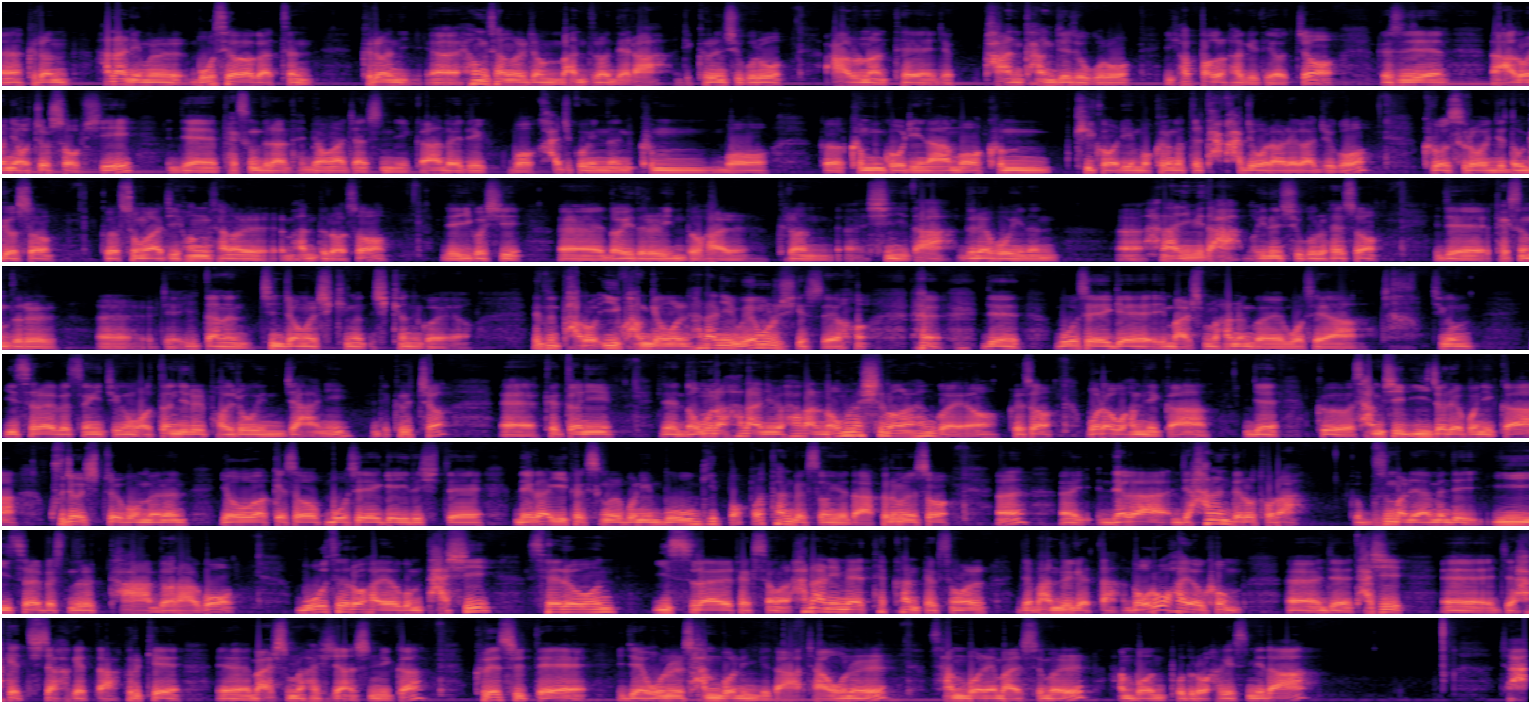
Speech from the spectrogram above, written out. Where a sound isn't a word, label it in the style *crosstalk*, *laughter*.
어, 그런 하나님을 모세와 같은 그런 어, 형상을 좀 만들어내라 그런 식으로 아론한테 이제 반강제적으로 협박을 하게 되었죠. 그래서 이제 아론이 어쩔 수 없이 이제 백성들한테 명하지 않습니까? 너희들이 뭐 가지고 있는 금 뭐 그 금골이나 뭐 금 귀걸이 뭐 그런 것들 다 가져오라 그래가지고 그것으로 이제 녹여서 그 송아지 형상을 만들어서 이제 이것이 에, 너희들을 인도할 그런 에, 신이다 눈에 보이는 어, 하나님이다 뭐 이런 식으로 해서 이제 백성들을 에, 이제 일단은 진정을 시킨 시킨 거예요. 그래서 바로 이 광경을 하나님 왜 모르시겠어요? *laughs* 이제 모세에게 이 말씀을 하는 거예요. 모세야, 참 지금 이스라엘 백성이 지금 어떤 일을 벌이고 있는지 아니? 이제 그렇죠? 예, 그랬더니 이제 너무나 하나님이 화가 너무나 실망을 한 거예요. 그래서 뭐라고 합니까? 이제 그 32절에 보니까 9절 10절 보면은 여호와께서 모세에게 이르시되 내가 이 백성을 보니 목이 뻣뻣한 백성이다. 그러면서 어? 어, 내가 이제 하는 대로 돌아. 그 무슨 말이냐면 이제 이 이스라엘 백성들을 다 멸하고 모세로 하여금 다시 새로운 이스라엘 백성을 하나님의 택한 백성을 이제 만들겠다. 너로 하여금 에, 이제 다시 에, 이제 하겠 시작하겠다. 그렇게 에, 말씀을 하시지 않습니까? 그랬을 때 이제 오늘 3번입니다. 자, 오늘 3번의 말씀을 한번 보도록 하겠습니다. 자,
